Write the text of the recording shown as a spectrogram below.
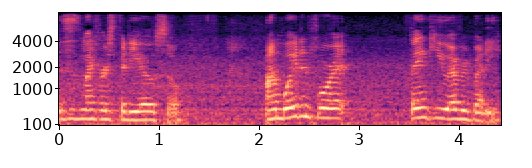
this is my first video, so I'm waiting for it. Thank you, everybody.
